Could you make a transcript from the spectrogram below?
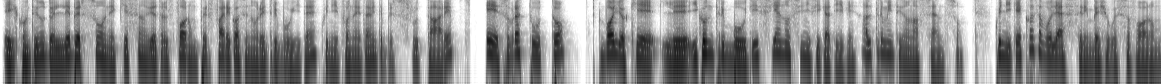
e il contenuto e le persone che stanno dietro il forum per fare cose non retribuite, quindi fondamentalmente per sfruttare, e soprattutto voglio che le, i contributi siano significativi, altrimenti non ha senso. Quindi che cosa vuole essere invece questo forum?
